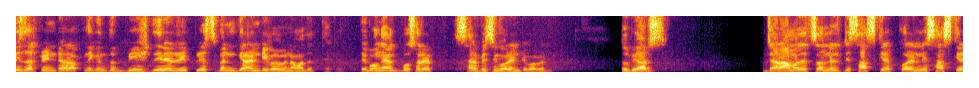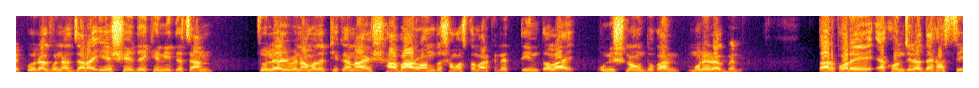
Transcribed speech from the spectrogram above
লিজার প্রিন্টার আপনি কিন্তু বিশ দিনের রিপ্লেসমেন্ট গ্যারান্টি পাবেন আমাদের থেকে এবং এক বছরের সার্ভিসিং ওয়ারেন্টি পাবেন। তো ভিওয়ার্স যারা আমাদের চ্যানেলটি সাবস্ক্রাইব করেননি সাবস্ক্রাইব করে রাখবেন। আর যারা এসে দেখে নিতে চান, চলে আসবেন আমাদের ঠিকানায়, সাভার অন্ধ সমস্ত মার্কেটের তিন তলায় উনিশ নং দোকান, মনে রাখবেন। তারপরে এখন যেটা দেখাচ্ছি,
